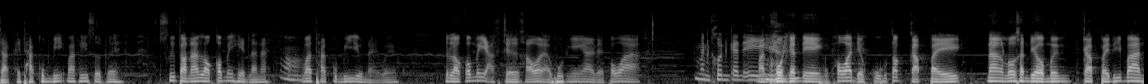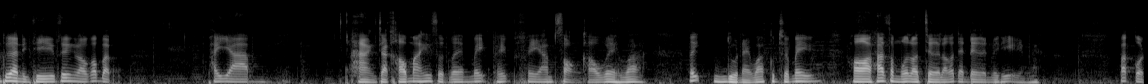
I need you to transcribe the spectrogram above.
จากไอ้ทากุมิมากที่สุดเว้ยซึ่งตอนนั้นเราก็ไม่เห็นแล้วนะอ๋อว่าทากุมิอยู่ไหนเว้ยคือเราก็ไม่อยากเจอเขาแหละพูดง่ายๆเลยเพราะว่ามันคนกันเอง มันคนกันเอง เพราะว่าเดี๋ยวกูต้องกลับไปนั่งรถคันเดียวมึงกลับไปที่บ้านเพื่อนอีกที ซึ่งเราก็แบบ พยายามห่างจากเขามากที่สุดเว้ยไม่พยายามส่องเขาเว้ยว่าเอ้ยอยู่ไหนวะกูจะไม่พอถ้าสมมุติเราเจอเราก็จะเดินไปที่อื่นนะปรากฏ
